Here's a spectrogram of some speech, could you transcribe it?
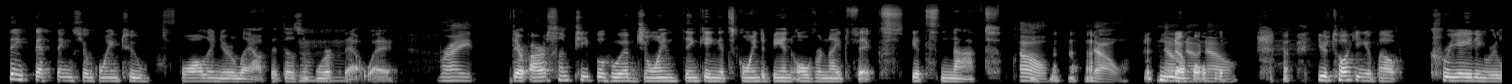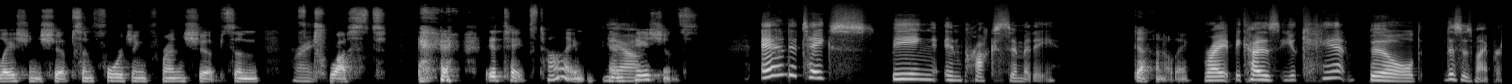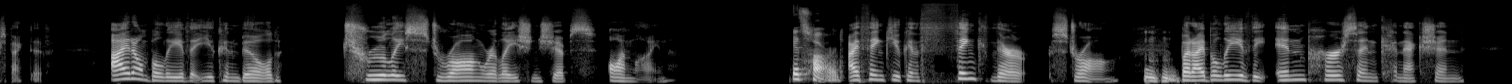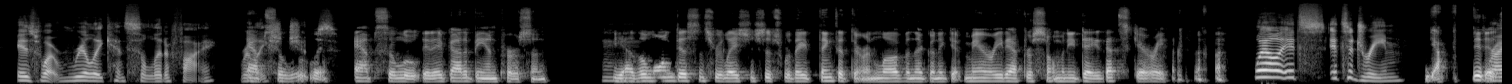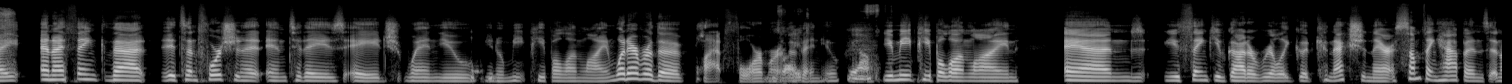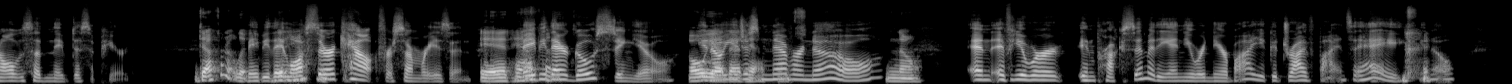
think that things are going to fall in your lap. It doesn't work Mhm. that way. right. There are some people who have joined thinking it's going to be an overnight fix. It's not. Oh, no. No, no, no. You're talking about creating relationships and forging friendships and Right. trust. it takes time Yeah. and patience. And it takes being in proximity, Definitely. right? Because you can't build, this is my perspective. I don't believe that you can build truly strong relationships online. It's hard. I think you can think they're strong, hmm but I believe the in person connection is what really can solidify. Relationships. Absolutely. They've got to be in person. Yeah, Mhm. the long distance relationships where they think that they're in love and they're going to get married after so many days. That's scary. Well, it's it's a dream, Yeah, It is. right? And I think that it's unfortunate in today's age when you, you know, meet people online, whatever the platform or Right. the venue, Yeah. you meet people online and you think you've got a really good connection there. Something happens and all of a sudden they've disappeared. Definitely. Maybe they It lost their account for some reason. It Maybe they're ghosting you. Oh, you know, yeah, you just never know. No. And if you were in proximity and you were nearby, you could drive by and say, "Hey, you know,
